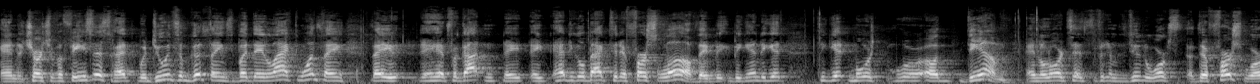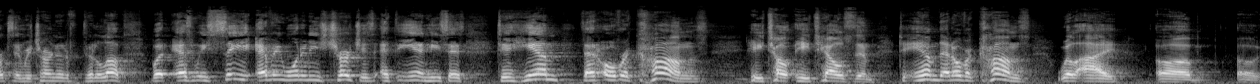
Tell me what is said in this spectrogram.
And the church of Ephesus had, were doing some good things, but they lacked one thing. They, they had forgotten, they, they had to go back to their first love. They be, began to get to get more more uh, dim. And the Lord says for them to do the works, their first works, and return to the, to the love. But as we see every one of these churches at the end, He says, "To him that overcomes," He told He tells them, "To him that overcomes will I." Uh, uh,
